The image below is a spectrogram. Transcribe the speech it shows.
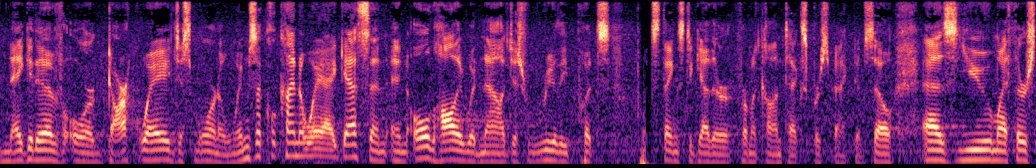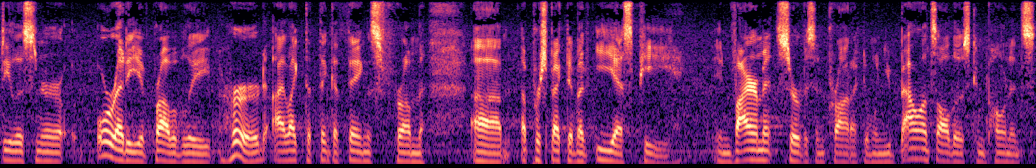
negative or dark way, just more in a whimsical kind of way, I guess. And, and old Hollywood now just really puts puts things together from a context perspective. So, as you, my thirsty listener, already have probably heard, I like to think of things from uh, a perspective of ESP environment, service, and product. And when you balance all those components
